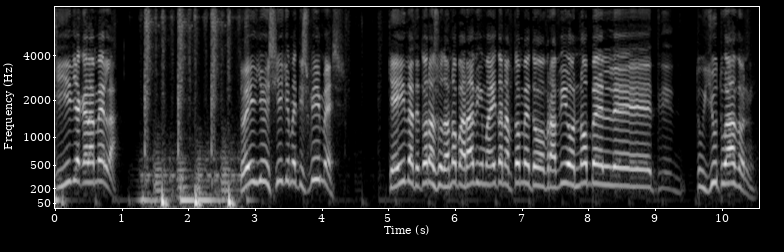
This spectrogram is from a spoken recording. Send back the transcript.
Η ίδια καραμέλα. Το ίδιο ισχύει και με τις φήμες. Και είδατε τώρα ζωντανό παράδειγμα ήταν αυτό με το βραβείο Νόμπελ ε, του γιου του Άδωνη.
